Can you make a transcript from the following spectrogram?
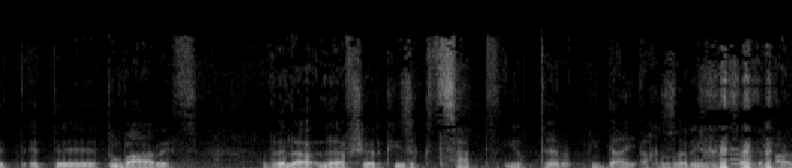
את, את uh, טוב הארץ ולאפשר, כי זה קצת יותר מדי אכזרי מצד אחד.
